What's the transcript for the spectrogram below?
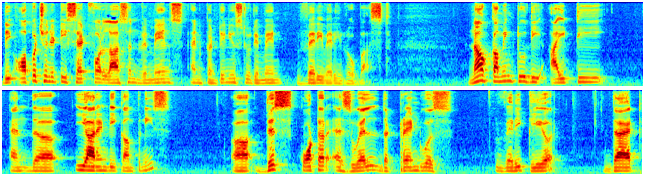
the opportunity set for Larsen remains and continues to remain very, very robust. Now coming to the IT and the ER&D companies, uh, this quarter as well, the trend was very clear that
